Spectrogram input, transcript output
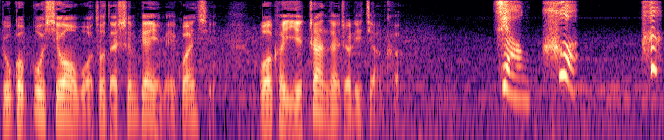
如果不希望我坐在身边也没关系，我可以站在这里讲课。”讲课。哼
